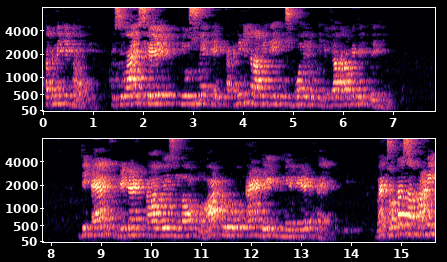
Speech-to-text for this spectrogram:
तकनीकी खराबी। सिवाय इसके, कि उसमें एक तकनीकी खराबी थी, उस बोले व्यक्ति में क्या खराबी थी? देखिए। The elf didn't always know what to do and he needed help. वह छोटा सा प्राणी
